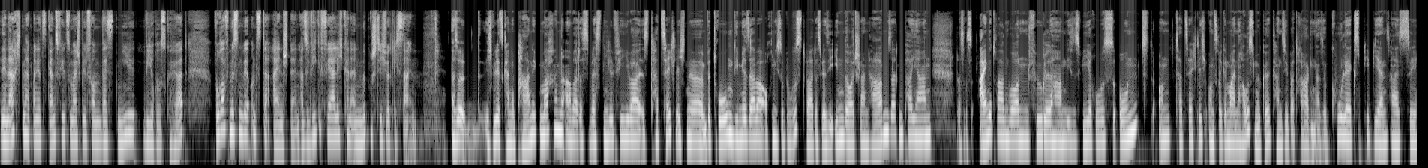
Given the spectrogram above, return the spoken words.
In den Nachrichten hat man jetzt ganz viel zum Beispiel vom West-Nil-Virus gehört. Worauf müssen wir uns da einstellen? Also wie gefährlich kann ein Mückenstich wirklich sein? Also ich will jetzt keine Panik machen, aber das Westnilfieber ist tatsächlich eine Bedrohung, die mir selber auch nicht so bewusst war, dass wir sie in Deutschland haben seit ein paar Jahren. Das ist eingetragen worden, Vögel haben dieses Virus und, und tatsächlich unsere gemeine Hausmücke kann sie übertragen. Also Culex pipiens heißt sie.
